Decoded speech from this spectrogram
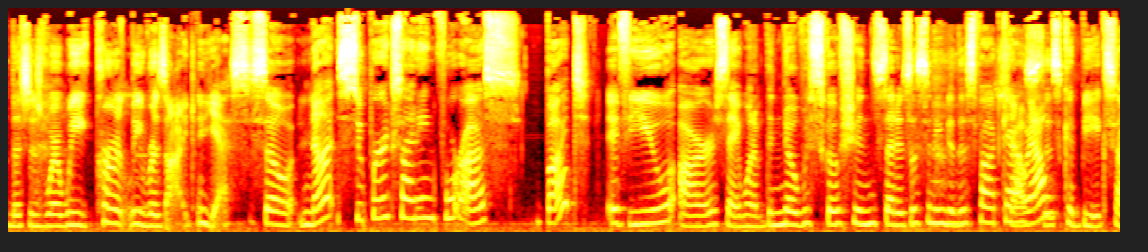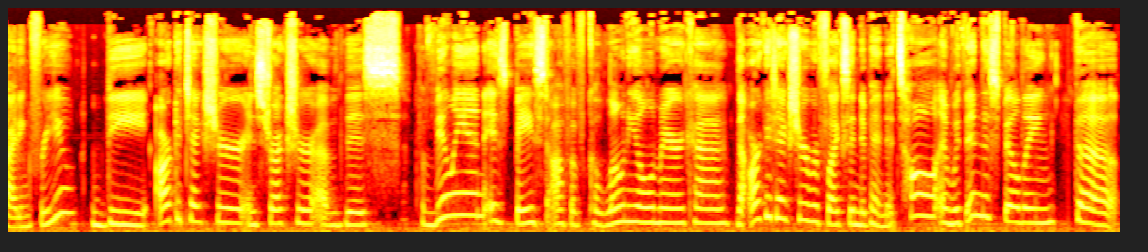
This is where we currently reside. Yes, so not super exciting for us, but if you are, say, one of the Nova Scotians that is listening to this podcast, this could be exciting for you. The architecture and structure of this pavilion is based off of colonial America. The architecture reflects Independence Hall, and within this building, the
